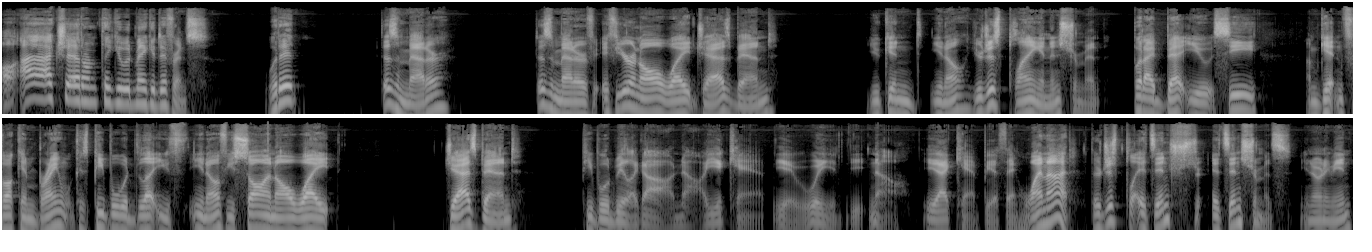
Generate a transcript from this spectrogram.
I actually I don't think it would make a difference. Would it? Doesn't matter. Doesn't matter if if you're an all white jazz band, you can, you know, you're just playing an instrument. But I bet you see I'm getting fucking brain because people would let you, th- you know, if you saw an all white jazz band, people would be like, "Oh no, you can't. Yeah, what you, you no, yeah, that can't be a thing. Why not? They're just play. It's instru- It's instruments. You know what I mean?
